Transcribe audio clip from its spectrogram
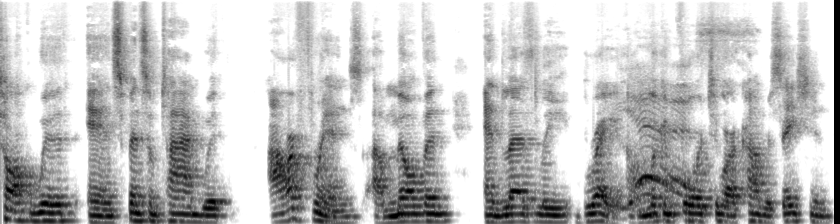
talk with and spend some time with our friends, uh, Melvin and Leslie Bray. I'm looking forward to our conversation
